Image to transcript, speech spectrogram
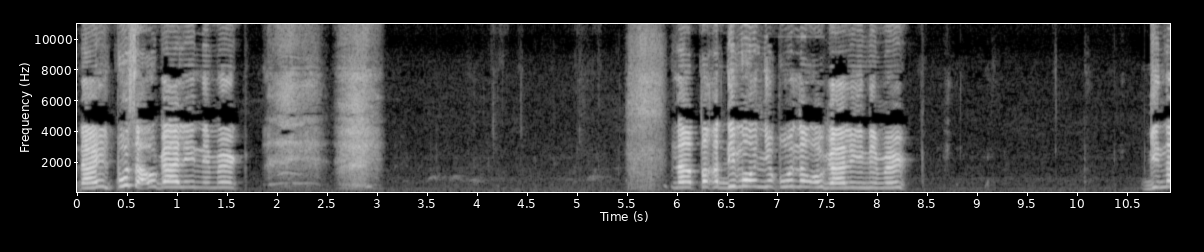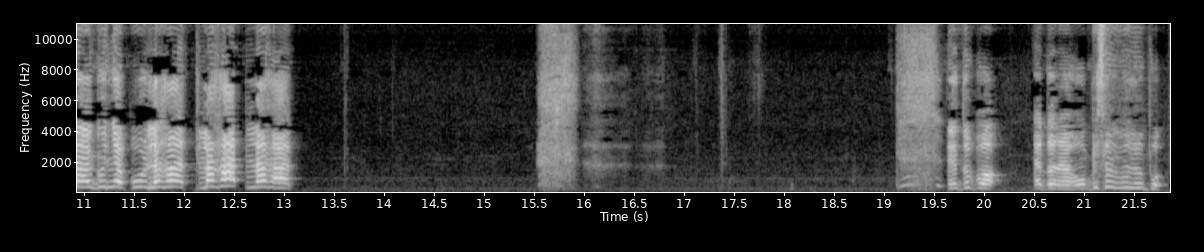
Dahil po sa ugali ni Merc. Napakademonyo po ng ugali ni Merc. Ginago niya po lahat, lahat, lahat. Ito po. Ito na, umpisa ko na po.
